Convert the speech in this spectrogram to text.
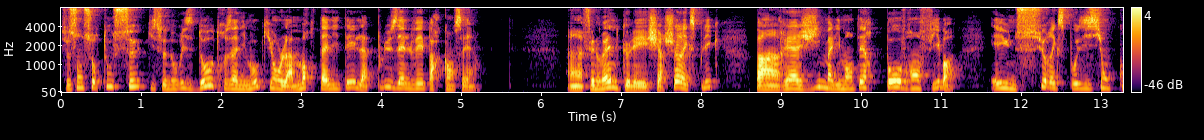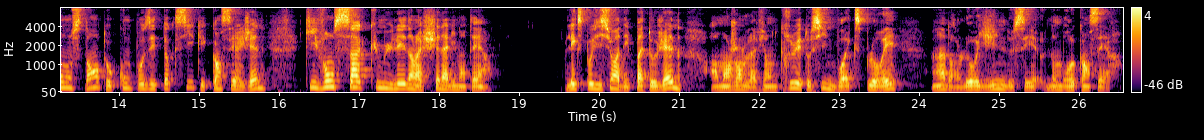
Ce sont surtout ceux qui se nourrissent d'autres animaux qui ont la mortalité la plus élevée par cancer. Un phénomène que les chercheurs expliquent par un régime alimentaire pauvre en fibres et une surexposition constante aux composés toxiques et cancérigènes qui vont s'accumuler dans la chaîne alimentaire. L'exposition à des pathogènes en mangeant de la viande crue est aussi une voie explorée hein, dans l'origine de ces nombreux cancers.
